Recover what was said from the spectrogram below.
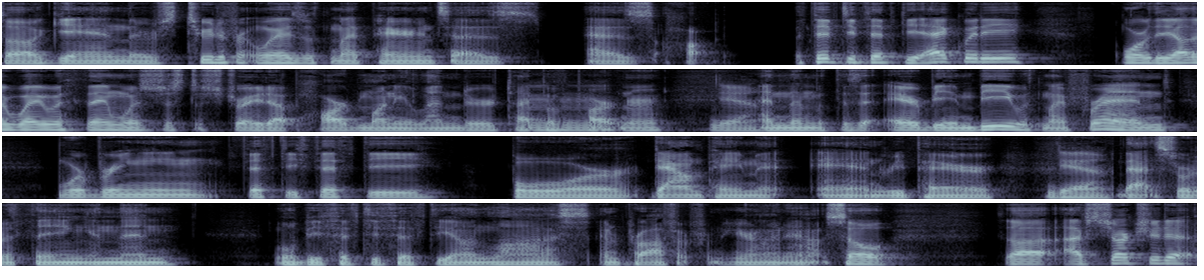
So again, there's two different ways with my parents as as 50-50 equity, or the other way with them was just a straight up hard money lender type Mhm. of partner. Yeah. And then with this Airbnb with my friend, we're bringing 50 50 for down payment and repair, yeah. that sort of thing. And then we'll be 50 50 on loss and profit from here on out. So, so I've structured it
